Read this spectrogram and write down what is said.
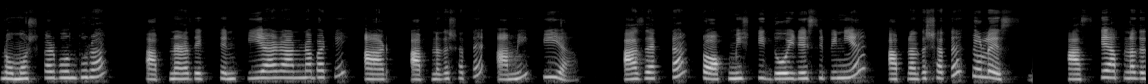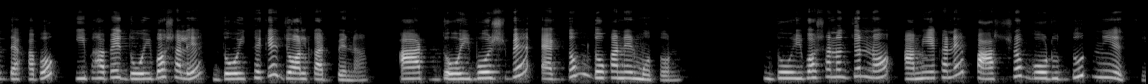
নমস্কার বন্ধুরা, আপনারা দেখছেন পিয়া রান্নাবাটি আর আপনাদের সাথে আমি পিয়া। আজ একটা টক মিষ্টি দই রেসিপি নিয়ে আপনাদের সাথে চলে এসেছি। আজকে আপনাদের দেখাবো কীভাবে দই বসালে দই থেকে জল কাটবে না। আর দই বসবে একদম দোকানের মতন। দই বসানোর জন্য আমি এখানে পাঁচশো গরুর দুধ নিয়েছি।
